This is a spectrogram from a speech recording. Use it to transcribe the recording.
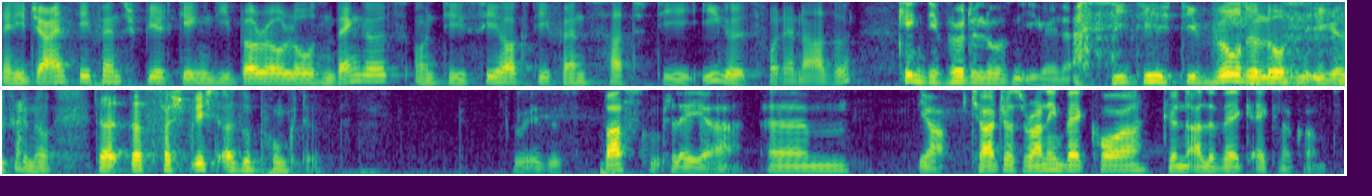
Denn die Giants Defense spielt gegen die Burrow-losen Bengals und die Seahawks Defense hat die Eagles vor der Nase. Gegen die würdelosen Eagles. Da. Die, die, die würdelosen Eagles, genau. Da, das verspricht also Punkte. So ist es. Bust Player. Ähm, ja, Chargers Running Back Core können alle weg, Eckler kommt.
